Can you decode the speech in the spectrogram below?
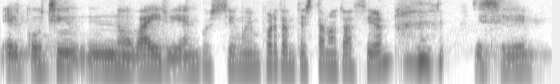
el coaching no va a ir bien. Pues sí, muy importante esta anotación. Sí, sí.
